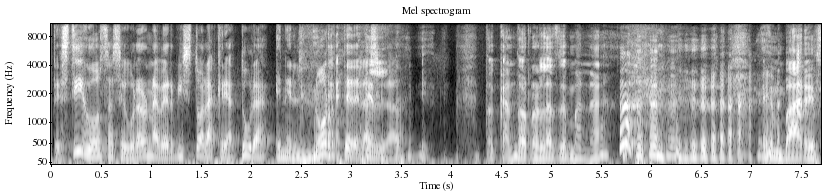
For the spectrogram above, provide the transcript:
Testigos aseguraron haber visto a la criatura en el norte de la El- ciudad. Tocando rolas de maná. en bares.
